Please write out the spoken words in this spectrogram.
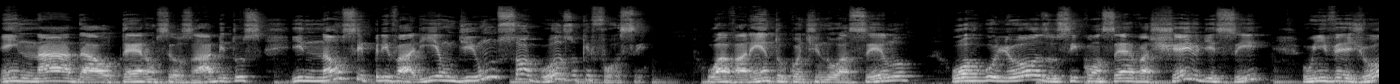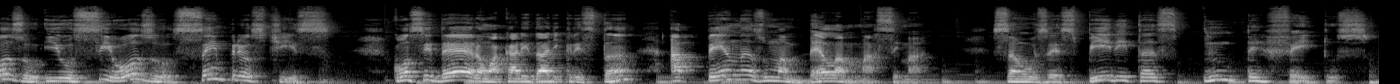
Em nada alteram seus hábitos e não se privariam de um só gozo que fosse. O avarento continua a sê-lo, o orgulhoso se conserva cheio de si, o invejoso e o cioso sempre hostis. Consideram a caridade cristã apenas uma bela máxima. São os espíritas imperfeitos.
